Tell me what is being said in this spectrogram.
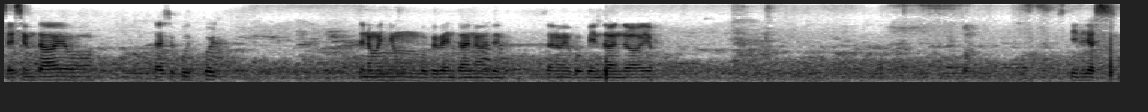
Nasa SM tayo. Tayo sa food court. Ito naman yung pagbebenta natin. Sana may pagbentahan tayo. Ito. Stillas. Diretso.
